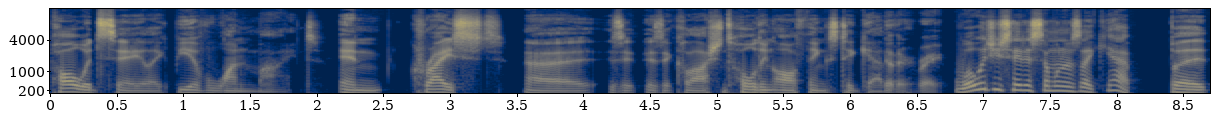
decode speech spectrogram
Paul would say, like be of one mind? And Christ, uh, is it is it Colossians, holding all things together? Together, right? what would you say to someone who's like, yeah, but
